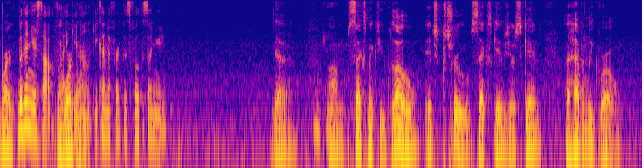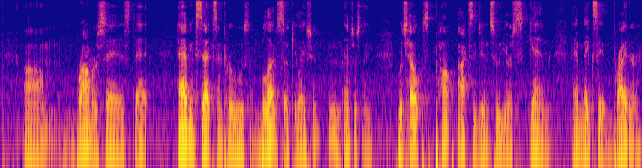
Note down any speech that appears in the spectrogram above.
right. within yourself. And like you on know, it. you kind of focus focus on you. Yeah. Um, sex makes you glow. It's true. Sex gives your skin a heavenly glow. Um, Brahmer says that having sex improves blood circulation. Hmm, interesting. Which helps pump oxygen to your skin and makes it brighter.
